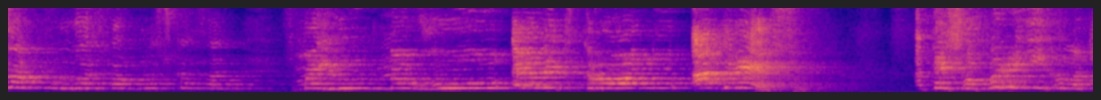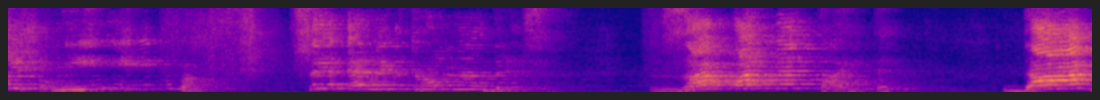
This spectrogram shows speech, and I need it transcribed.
забула вам розказати мою нову електронну адресу. А ти що, переїхала чи що? Ні, ні, ні, кума. Це електронна адреса. Запам'ятайте. www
